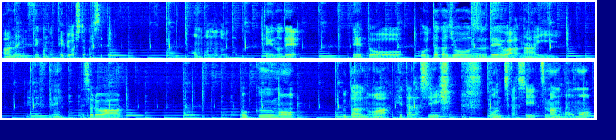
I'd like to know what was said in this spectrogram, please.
合わないんですね。この手拍子とかしてても。本物の歌と。っていうのでえっ、ー、とお歌が上手ではないんですね。でそれは僕も歌うのは下手だし音痴だし妻の方も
